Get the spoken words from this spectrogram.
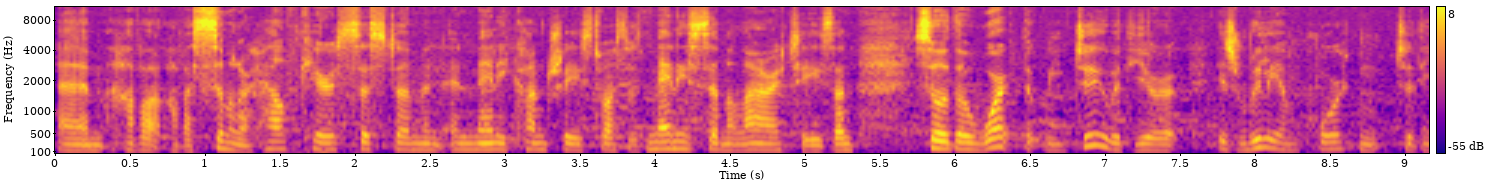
um, have, a, have a similar healthcare system in, in many countries to us. There's many similarities. And so the work that we do with Europe is really important to the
